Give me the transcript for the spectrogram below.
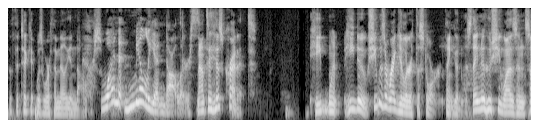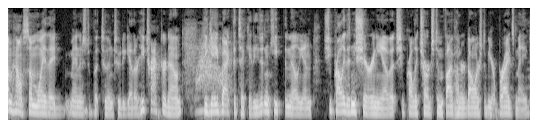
that the ticket was worth a million dollars. One million dollars. Now, to his credit, he went. He knew she was a regular at the store. Thank goodness they knew who she was, and somehow, some way, they managed to put two and two together. He tracked her down. He gave back the ticket. He didn't keep the million. She probably didn't share any of it. She probably charged him five hundred dollars to be her bridesmaid.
